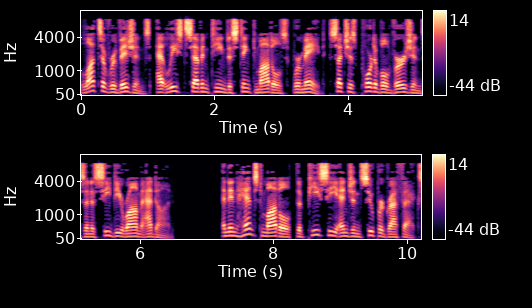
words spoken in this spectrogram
Lots of revisions, at least 17 distinct models, were made, such as portable versions and a CD-ROM add-on. An enhanced model, the PC Engine SuperGrafx,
